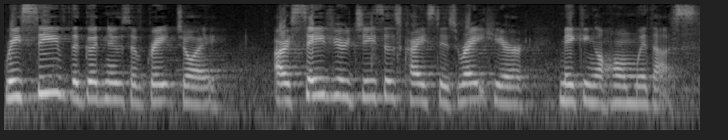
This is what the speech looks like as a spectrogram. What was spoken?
Receive the good news of great joy. Our Savior Jesus Christ is right here making a home with us.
